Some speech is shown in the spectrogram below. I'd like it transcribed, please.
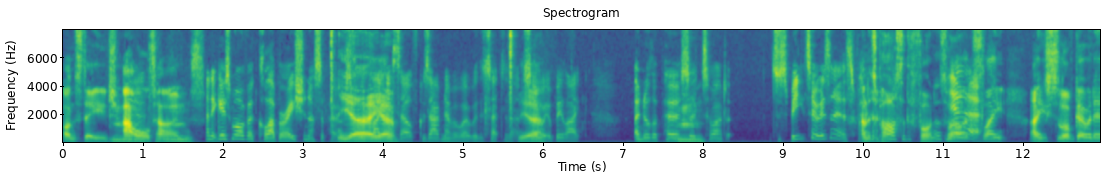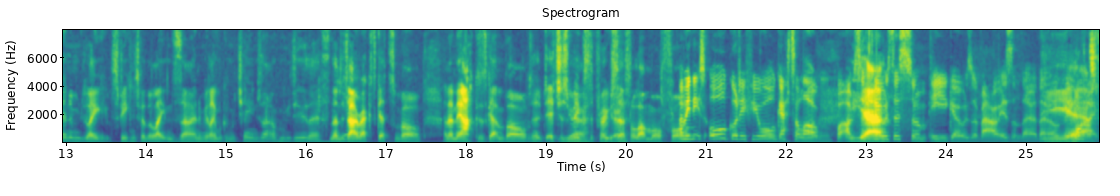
on stage Mm. at all times. and it gives more of a collaboration, I suppose. Yeah, with, like, yeah. Yourself, because I've never worked with a set designer, Yeah. so it would be like another person to add to speak to, isn't it? And it's part of the fun as well. Yeah. It's like I used to love going in and like speaking to the lighting design and be like, well, "Can we change that? Can we do this?" And then the Yeah. director gets involved, and then the actors get involved, and it, it just Yeah, makes the process a lot more fun. I mean, it's all good if you all get along, but I Yeah. suppose there's some egos about, isn't there? Though, yes. Like,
